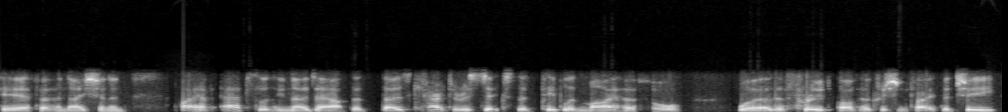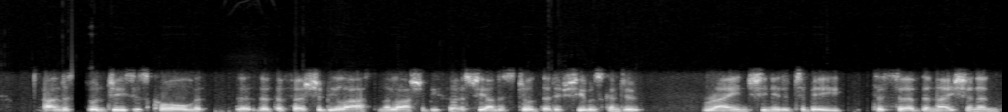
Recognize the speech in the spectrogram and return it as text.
care for her nation. And I have absolutely no doubt that those characteristics that people admire her for were the fruit of her Christian faith, that she understood Jesus' call that, that, that the first should be last and the last should be first. She understood that if she was going to reign, she needed to be to serve the nation, and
